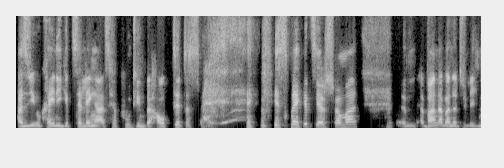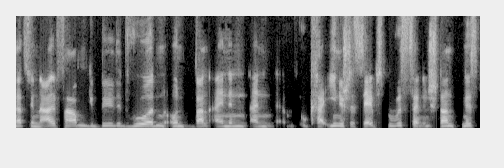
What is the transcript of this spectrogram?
also die Ukraine gibt es ja länger als Herr Putin behauptet, das wissen wir jetzt ja schon mal. Ähm, wann aber natürlich Nationalfarben gebildet wurden und wann einen, ein ukrainisches Selbstbewusstsein entstanden ist,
